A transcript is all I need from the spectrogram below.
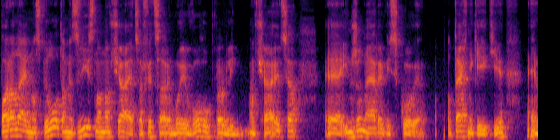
паралельно з пілотами, звісно, навчаються офіцери бойового управління, навчаються е, інженери військові. Техніки, які е,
